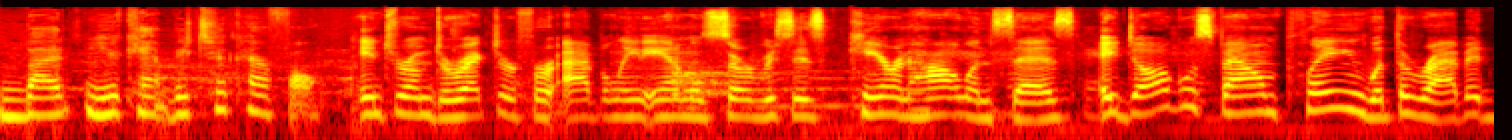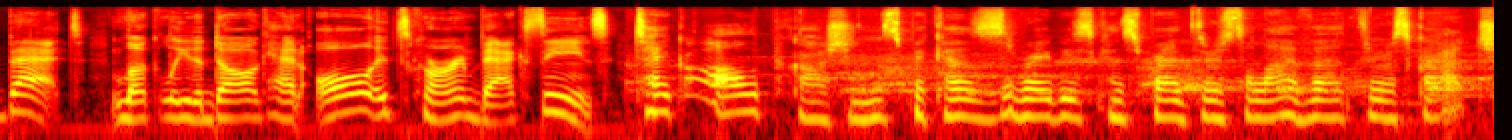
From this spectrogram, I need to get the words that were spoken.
but you can't be too careful. Interim Director for Abilene Animal Services, Karen Holland says a dog was found playing with the rabid bat. Luckily, the dog had all its current vaccines. Take all the precautions because rabies can spread through saliva, through a scratch,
